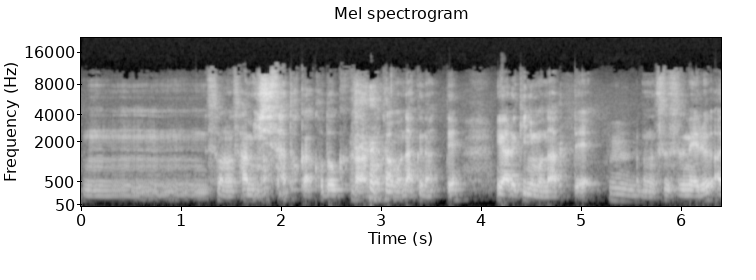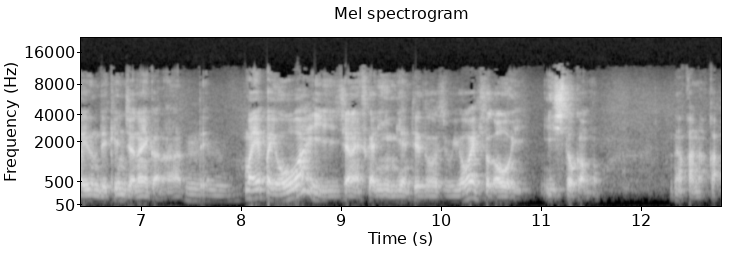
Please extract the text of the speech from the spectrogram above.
うーんその寂しさとか孤独感とかもなくなって やる気にもなって、うん。うん進める歩んでいけんじゃないかなって、うんまあやっぱ弱いじゃないですか人間ってどうしても。弱い人が多い。意志とかもなかなか。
